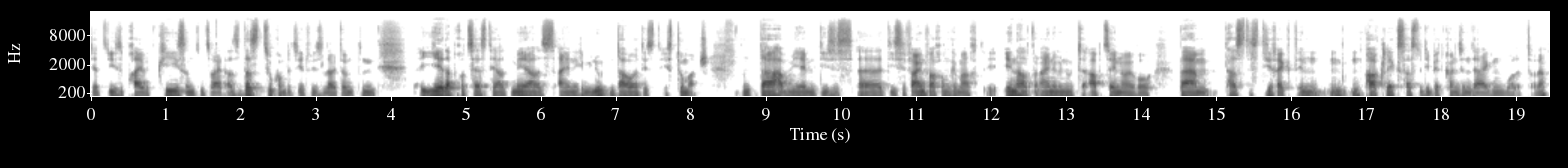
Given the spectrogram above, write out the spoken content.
jetzt diese Private Keys und, und so weiter. Also das ist zu kompliziert für diese Leute und, und jeder Prozess, der halt mehr als einige Minuten dauert, ist, ist too much. Und da haben wir eben dieses, äh, diese Vereinfachung gemacht, innerhalb von einer Minute ab 10 Euro. Bam, hast es direkt in, in, ein paar Klicks, hast du die Bitcoins in der eigenen Wallet, oder?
